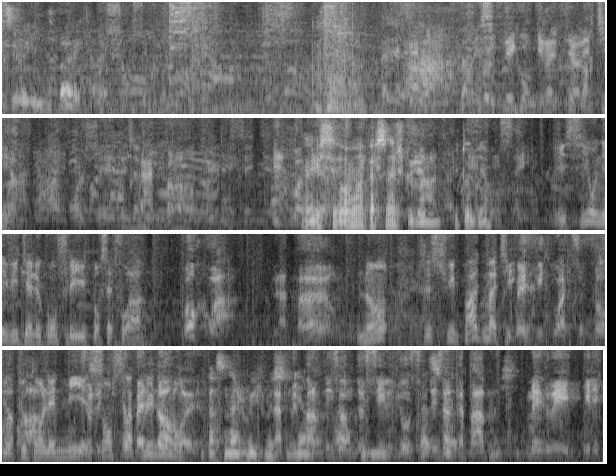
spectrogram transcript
C'est vrai, il se bat avec un balai. Par ici. Partir. D'accord. Il doit Ah, lui, c'est vraiment un personnage que j'aime plutôt bien. Et si on évitait le conflit pour cette fois? Pourquoi? Tu as peur? Non, je suis pragmatique. Méfie-toi de ce fort Surtout quand l'ennemi est Celui 100 qui fois plus nombreux. Le personnage, oui, je me La souviens. plupart des hommes de Ah, Silvio sont des incapables. oui. Mais lui, il est.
